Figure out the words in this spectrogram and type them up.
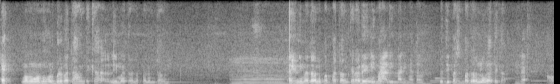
Eh, ngomong-ngomong lu berapa tahun TK? 5 tahun apa 6 tahun? Hmm, Eh, 5 tahun apa 4 tahun kan ada yang 5 4. 5 5 tahun. Berarti pas 4 tahun lu gak TK? Enggak. Oh.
